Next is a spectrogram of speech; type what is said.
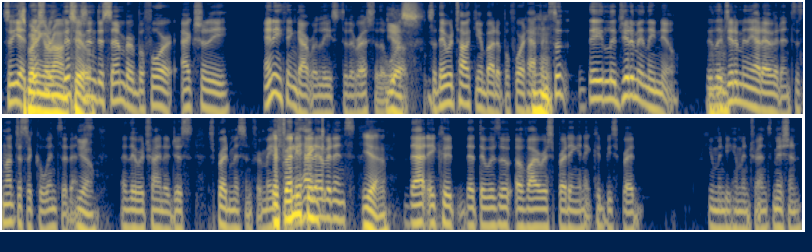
So yeah, Spreading this was, around, this was in December before actually anything got released to the rest of the world. Yes. So they were talking about it before it happened. Mhm. So they legitimately knew. They Mhm. legitimately had evidence. It's not just a coincidence. Yeah. And they were trying to just spread misinformation. If anything, they had evidence Yeah. that it could that there was a, a virus spreading and it could be spread human to human transmission.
